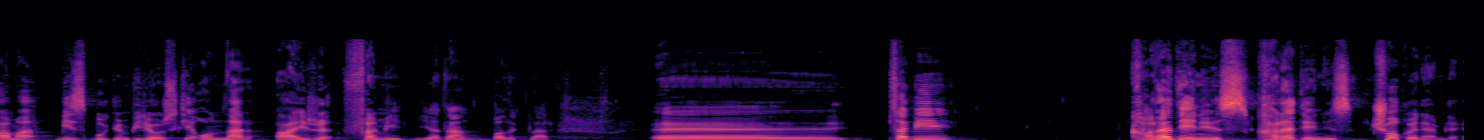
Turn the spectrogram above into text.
Ama biz bugün biliyoruz ki onlar ayrı familyadan balıklar. E, tabii Karadeniz, Karadeniz çok önemli.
